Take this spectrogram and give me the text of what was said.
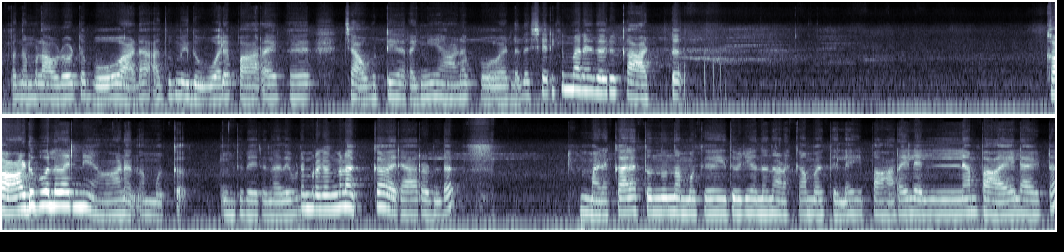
അപ്പം നമ്മൾ അവിടോട്ട് പോവാണ്. അതും ഇതുപോലെ പാറയൊക്കെ ചവിട്ടി ഇറങ്ങിയാണ് പോവേണ്ടത്. ശരിക്കും പറഞ്ഞാൽ ഇതൊരു കാട്ട്. കാട് പോലെ തന്നെയാണ് നമുക്ക് ഇത് വരുന്നത്. ഇവിടെ മൃഗങ്ങളൊക്കെ വരാറുണ്ട്. മഴക്കാലത്തൊന്നും നമുക്ക് ഇതുവഴിയൊന്നും നടക്കാൻ പറ്റത്തില്ല. ഈ പാറയിലെല്ലാം പായലായിട്ട്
